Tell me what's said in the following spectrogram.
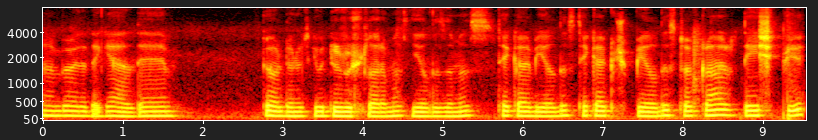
Böyle de geldim. Gördüğünüz gibi düz uçlarımız, yıldızımız, tekrar bir yıldız, tekrar küçük bir yıldız, tekrar değişik bir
